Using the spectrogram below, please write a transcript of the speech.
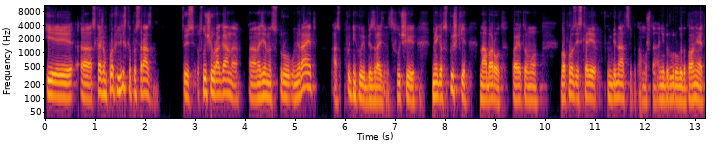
И, э, скажем, профиль риска просто разный. То есть в случае урагана э, наземная структура умирает, а спутниковые без разницы. В случае мега-вспышки наоборот. Поэтому вопрос здесь скорее в комбинации, потому что они друг друга дополняют.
